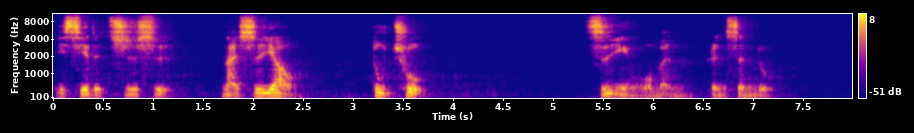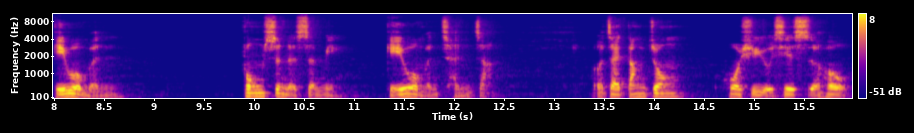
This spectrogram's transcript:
一些的知识，乃是要督促、指引我们人生路，给我们。丰盛的生命给我们成长，而在当中，或许有些时候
